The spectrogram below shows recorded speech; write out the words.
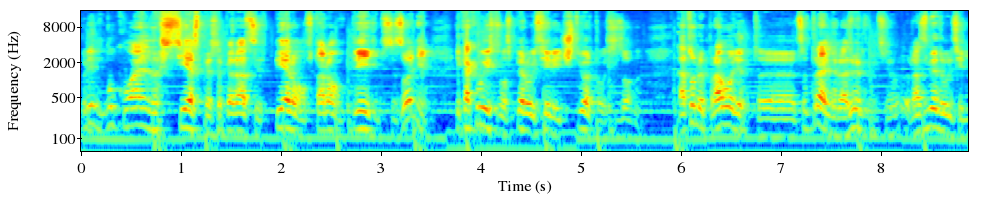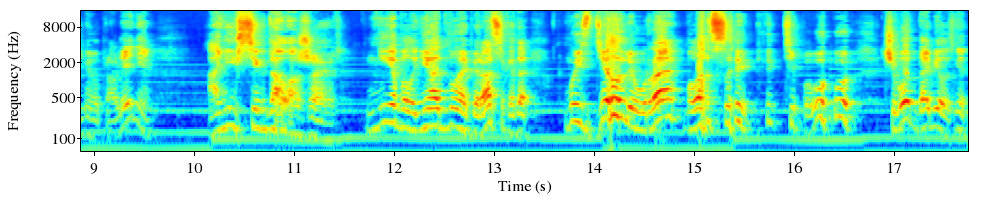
блин, буквально все спецоперации в первом, втором, третьем сезоне, и, как выяснилось, в первой серии четвертого сезона, которые проводят э, Центральное разведывательное, управление, они всегда лажают. Не было ни одной операции, когда мы сделали, ура, молодцы, типа, чего-то добилось. Нет,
